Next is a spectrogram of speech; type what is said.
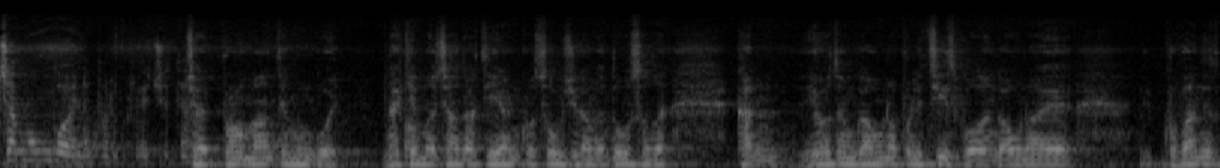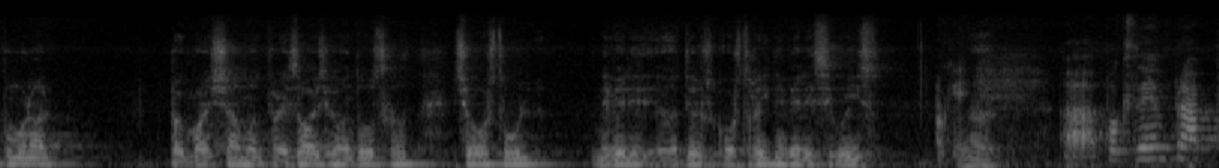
Që mungojnë nëpër kryeqytet. Që për momentin mungojnë. Na kemi edhe qendra të tjera në Kosovë që kanë vendosë dhe kanë jo vetëm nga ana e policisë, por edhe nga ana e Kuvendit Komunal, Përmend shembull, Prizrenin që ka vendosur thotë që është ul niveli aty është rrit niveli i sigurisë. Okej. Okay. Uh, po kthehem prap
